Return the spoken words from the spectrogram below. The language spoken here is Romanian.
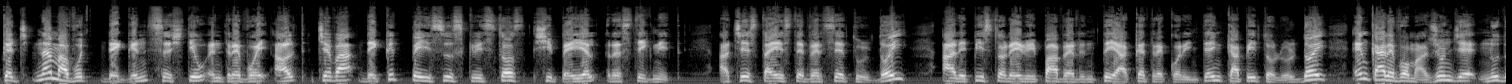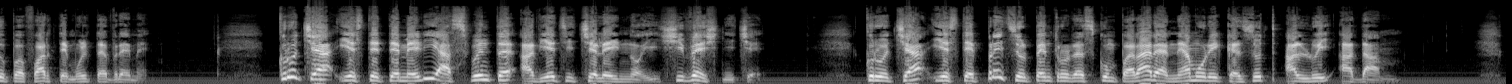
Căci n-am avut de gând să știu între voi altceva decât pe Iisus Hristos și pe El răstignit. Acesta este versetul 2 al epistolei lui Pavel întâia către Corinteni, capitolul 2, în care vom ajunge nu după foarte multă vreme. Crucea este temelia sfântă a vieții celei noi și veșnice. Crucea este prețul pentru răscumpărarea neamului căzut al lui Adam.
